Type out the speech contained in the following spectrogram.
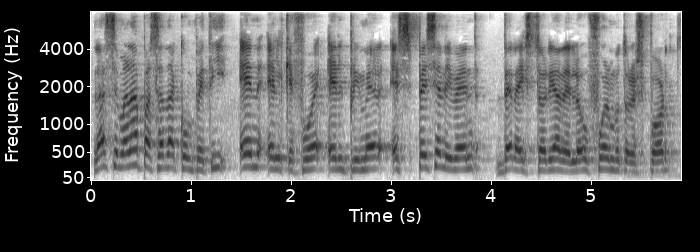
La semana pasada competí en el que fue el primer Special Event de la historia de Low Fuel Motorsport.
